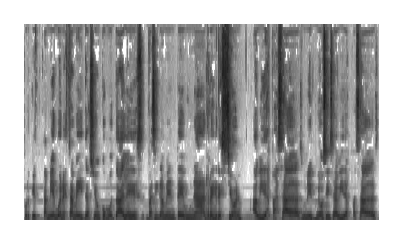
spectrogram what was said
porque también, bueno, esta meditación como tal es básicamente una regresión a vidas pasadas, una hipnosis a vidas pasadas.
